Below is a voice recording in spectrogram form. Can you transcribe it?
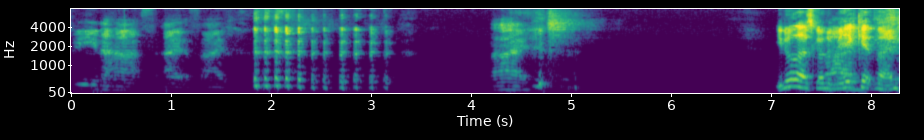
three and a half out of five. Bye. You know that's going to make it, man.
